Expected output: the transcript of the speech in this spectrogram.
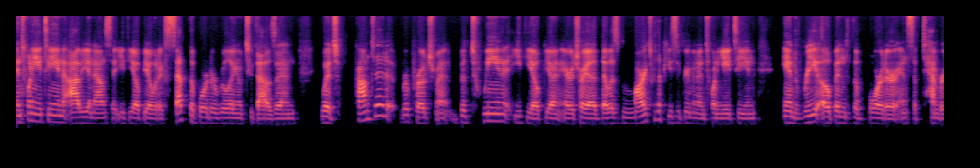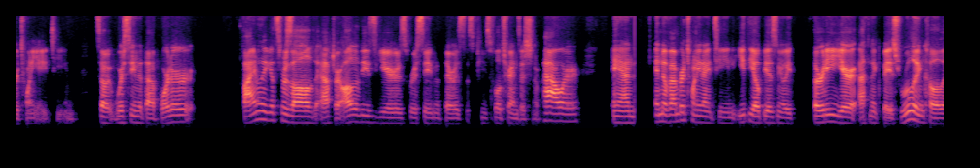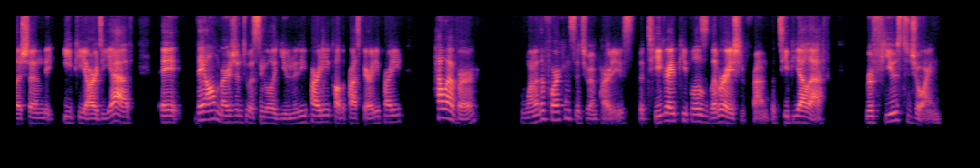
In 2018, Abiy announced that Ethiopia would accept the border ruling of 2000, which prompted rapprochement between Ethiopia and Eritrea that was marked with a peace agreement in 2018 and reopened the border in September 2018. So we're seeing that that border finally gets resolved after all of these years. We're seeing that there was this peaceful transition of power. And in November 2019, Ethiopia's nearly 30 year ethnic based ruling coalition, the EPRDF, it, they all merged into a single unity party called the Prosperity Party. However, one of the four constituent parties, the Tigray People's Liberation Front, the TPLF, refused to join.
